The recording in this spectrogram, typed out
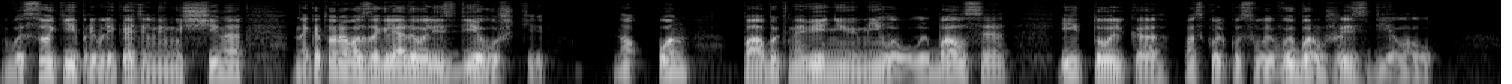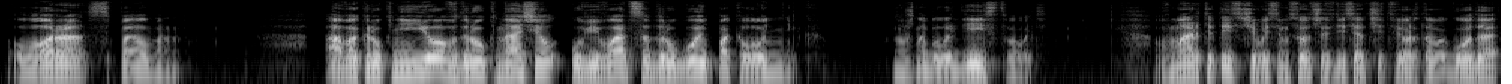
Высокий и привлекательный мужчина, на которого заглядывались девушки, но он по обыкновению мило улыбался и только, поскольку свой выбор уже сделал. Лора Спелман. А вокруг нее вдруг начал увиваться другой поклонник. Нужно было действовать. В марте 1864 года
